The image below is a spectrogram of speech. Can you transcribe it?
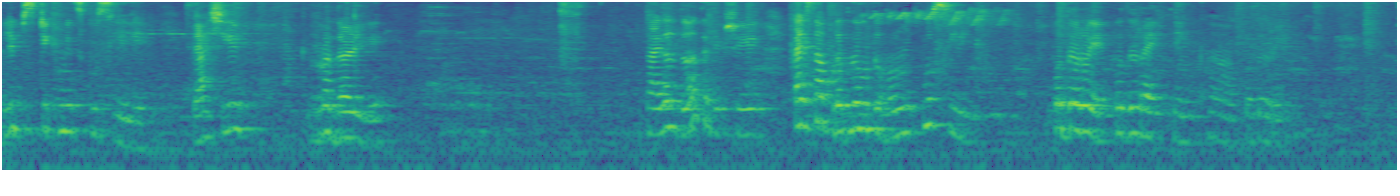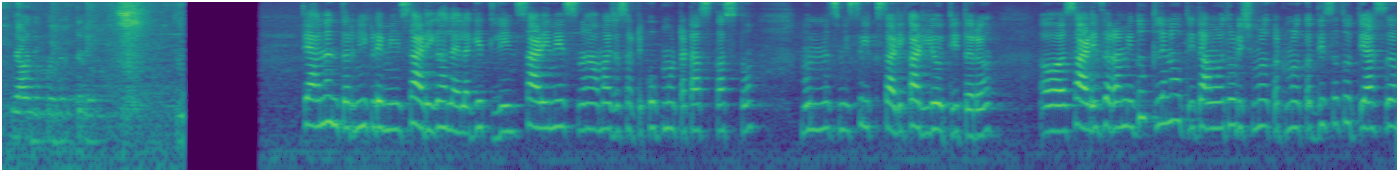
लिपस्टिक मीच पुसलेली आहे. अशी रदळली आहे. काय झालं त्या दिवशी काही सापडत नव्हतं म्हणून मी पुसली. पदर आहे पदर आय थिंक हां पदर आहे. जाऊ दे पदर तर आहे. त्यानंतर इकडे मी साडी घालायला घेतली. साडी नेसणं हा माझ्यासाठी खूप मोठा टास्क असतो. म्हणूनच मी सिल्क साडी काढली होती. तर साडी जरा मी धुतली नव्हती. त्यामुळे थोडीशी मळकट मळकट दिसत होती. असं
